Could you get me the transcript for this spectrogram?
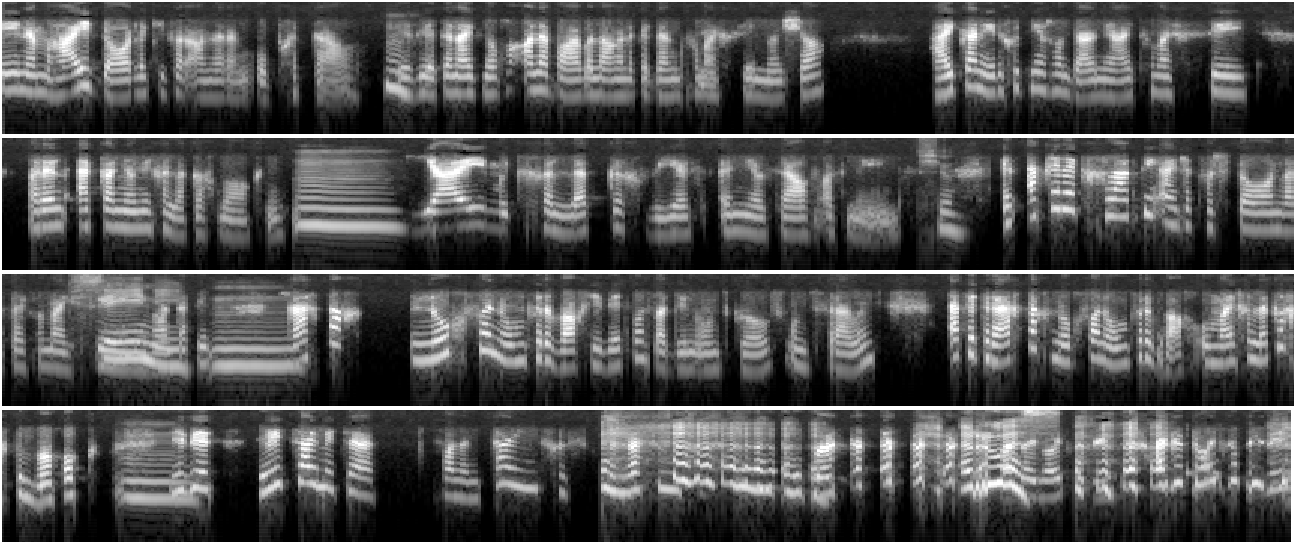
en hom hy dadelik die verandering opgetel. Hmm. Jy weet en hy het nog 'n ander baie belangrike ding vir my gesê, Misha. Hy kan hier goed nie eens onthou nie. Hy het vir my gesê, "Marin, ek kan jou nie gelukkig maak nie. Hmm. Jy moet gelukkig wees in jouself as mens." Sure. En ek het dit glad nie eintlik verstaan wat hy vir my sê nie, want ek het hmm. regtig nog van hom verwag, jy weet mos wat doen ons girls, ons vrouens. Ek het regtig nog van hom verwag om my gelukkig te maak. Mm. Jy weet, het sy met 'n Valentyns geskryf. 'n Roos. Hy nooit gesien. Hy het nooit gesien.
